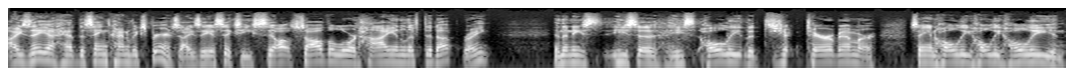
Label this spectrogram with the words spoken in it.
Isaiah had the same kind of experience. Isaiah 6, he saw, saw the Lord high and lifted up, right? And then he's he said he's holy. The cherubim are saying holy, holy, holy, and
